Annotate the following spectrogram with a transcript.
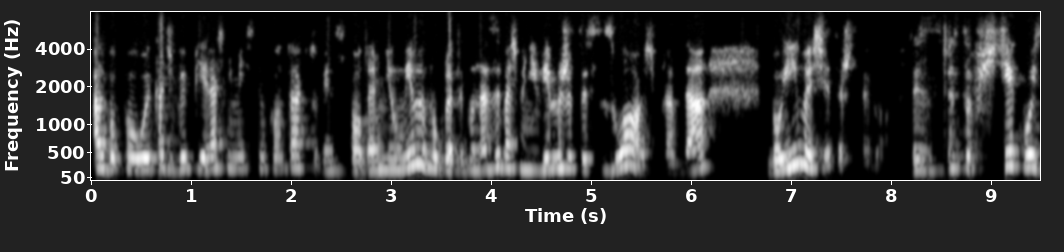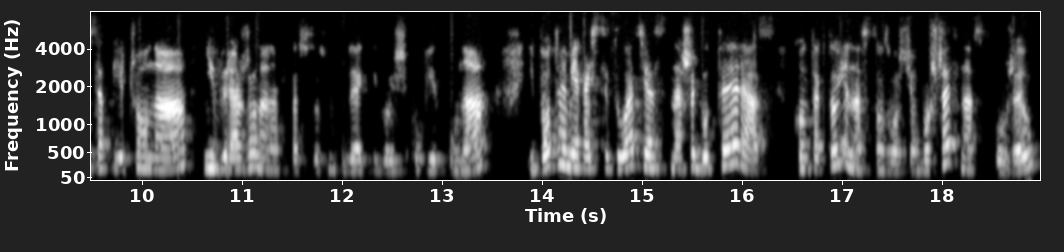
albo połykać, wypierać, nie mieć z tym kontaktu, więc potem nie umiemy w ogóle tego nazywać, my nie wiemy, że to jest złość, prawda? Boimy się też tego. To jest często wściekłość zapieczona, niewyrażona na przykład w stosunku do jakiegoś opiekuna i potem jakaś sytuacja z naszego teraz kontaktuje nas z tą złością, bo szef nas wkurzył,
